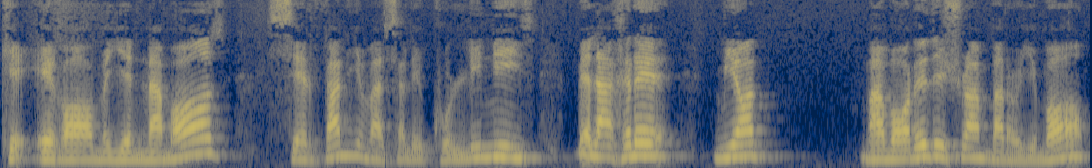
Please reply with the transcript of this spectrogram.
که اقامه نماز صرفا یه مسئله کلی نیست. بالاخره میاد مواردش رو هم برای ما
